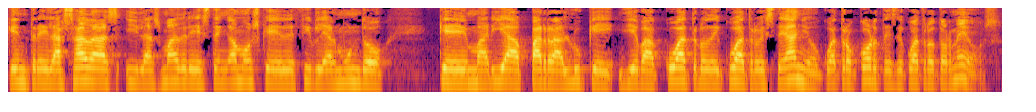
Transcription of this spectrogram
que entre las hadas y las madres tengamos que decirle al mundo que María Parra Luque lleva cuatro de cuatro este año, cuatro cortes de cuatro torneos?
